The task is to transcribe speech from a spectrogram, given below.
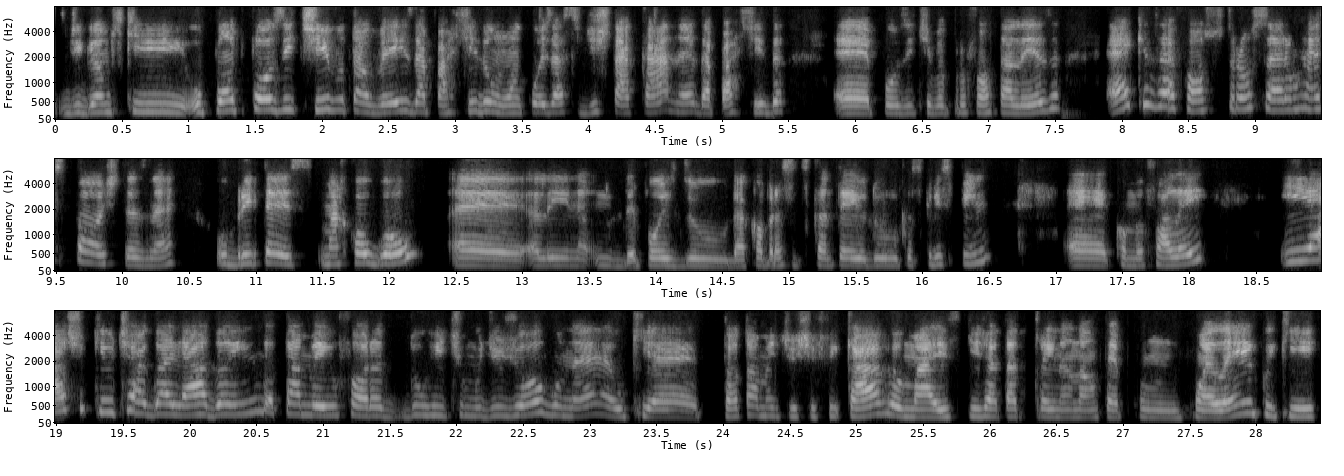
digamos que o ponto positivo, talvez, da partida, uma coisa a se destacar, né, da partida é, positiva para o Fortaleza, é que os reforços trouxeram respostas, né? O Brites marcou o gol é, ali depois do, da cobrança de escanteio do Lucas Crispim, é, como eu falei, e acho que o Thiago Galhardo ainda está meio fora do ritmo de jogo, né? O que é totalmente justificável, mas que já está treinando há um tempo com, com o elenco e que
